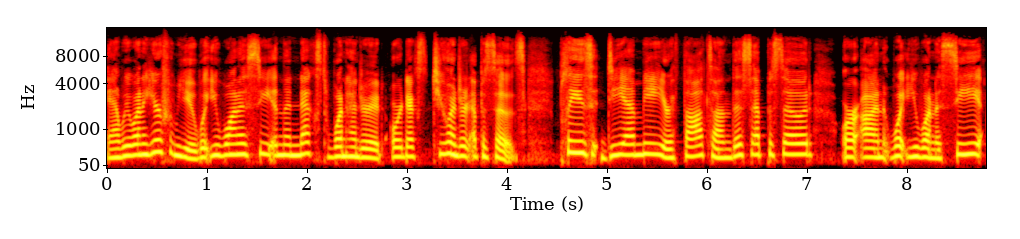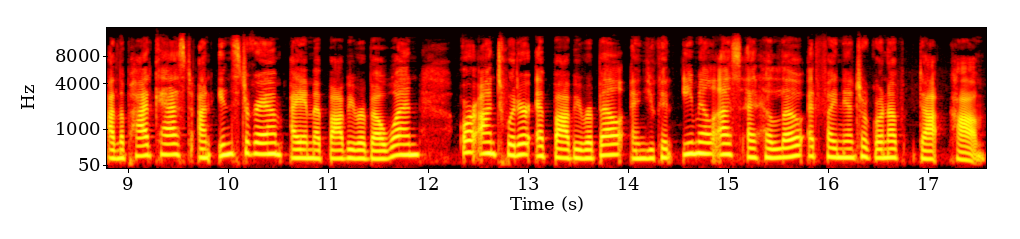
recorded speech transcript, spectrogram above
And we want to hear from you what you want to see in the next 100 or next 200 episodes. Please DM me your thoughts on this episode or on what you want to see on the podcast on Instagram. I am at Bobbi Rebell One or on Twitter at Bobbi Rebell. And you can email us at hello at financialgrownup.com.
